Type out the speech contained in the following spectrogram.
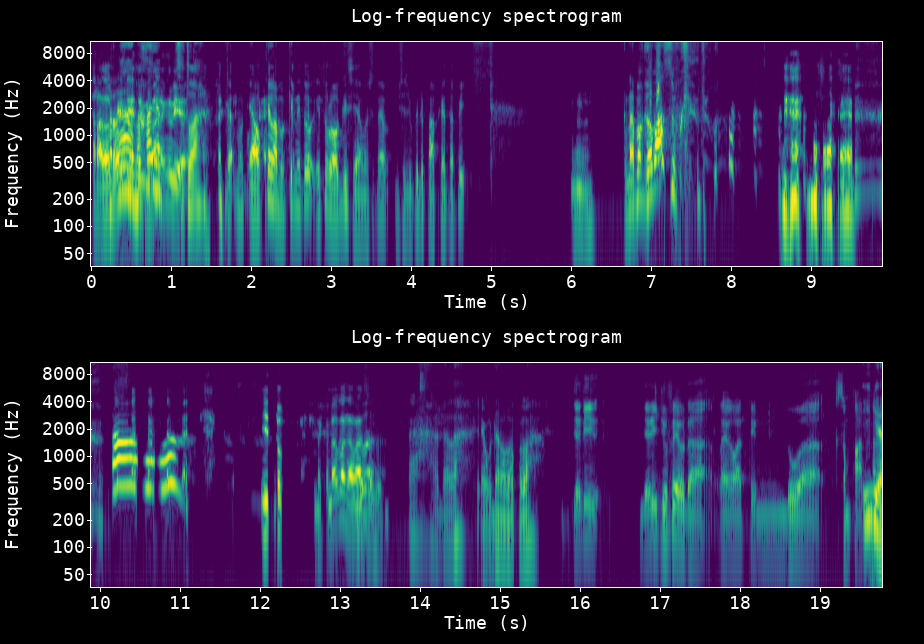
terlalu pede atau makanya gimana ya? setelah ya oke lah mungkin itu itu logis ya maksudnya bisa juga dipakai tapi Hmm. kenapa gak masuk gitu Itu Nah, kenapa nggak masuk? ah adalah ya udah nggak apa-apa lah Jadi jadi Juve udah lewatin dua kesempatan iya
